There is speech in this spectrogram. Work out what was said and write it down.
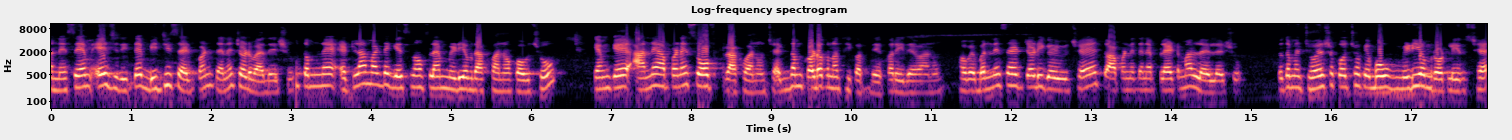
અને સેમ એ જ રીતે બીજી સાઈડ પણ તેને ચડવા દઈશું. તમને એટલા માટે ગેસનો ફ્લેમ મીડિયમ રાખવાનો કહું છું, કેમ કે આને આપણે સોફ્ટ રાખવાનું છે. એકદમ કડક નથી કરી દેવાનું. હવે બંને સાઈડ ચડી ગયું છે, તો આપણે તેને પ્લેટમાં લઈ લેશું તો તમે જોઈ શકો છો કે બહુ મીડિયમ રોટલી છે,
